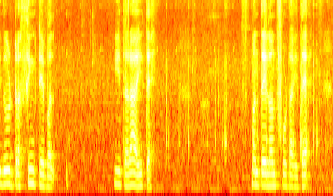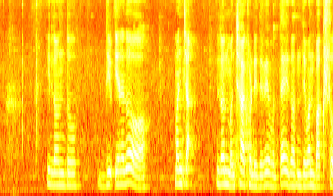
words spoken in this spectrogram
ಇದು ಡ್ರೆಸ್ಸಿಂಗ್ ಟೇಬಲ್. ಈ ಥರ ಐತೆ. ಮತ್ತು ಇಲ್ಲೊಂದು ಫೋಟೋ ಐತೆ. ಇಲ್ಲೊಂದು ದಿ ಏನದು? ಮಂಚ. ಇಲ್ಲೊಂದು ಮಂಚ ಹಾಕ್ಕೊಂಡಿದ್ದೀವಿ ಮತ್ತು ಇದೊಂದು ದಿವನ್ ಬಾಕ್ಸು.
